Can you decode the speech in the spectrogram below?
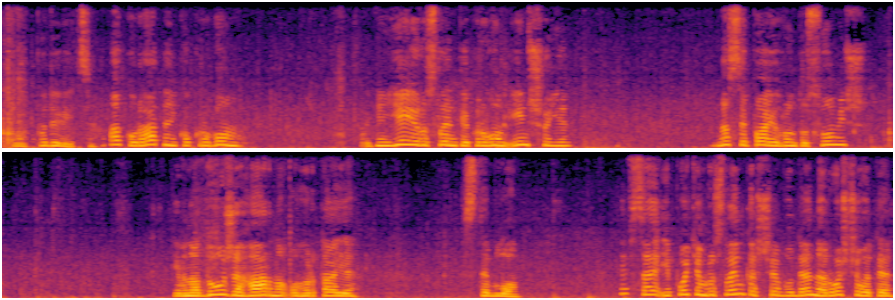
От, подивіться, акуратненько, кругом однієї рослинки, кругом іншої. Насипаю ґрунтосуміш. І вона дуже гарно огортає стебло. І все. І потім рослинка ще буде нарощувати.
